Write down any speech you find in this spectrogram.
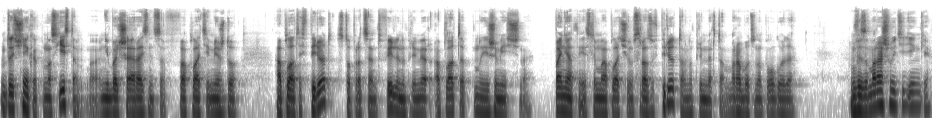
Ну, точнее, как у нас есть там э, небольшая разница в оплате между оплатой вперед 100% или, например, оплата ну, ежемесячная. Понятно, если мы оплачиваем сразу вперед, там, например, там, работу на полгода, вы замораживаете деньги,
